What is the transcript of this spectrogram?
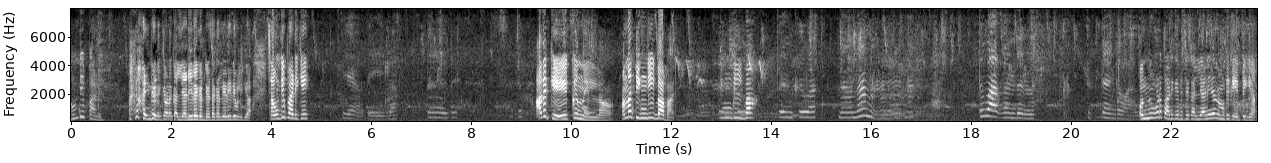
സൗണ്ടി പാട്. അതിന്റെ ഇടയ്ക്ക് അവിടെ കല്യാണീനെ കണ്ടു കേട്ടോ. കല്യാണീനെ വിളിക്കുക. ചൗണ്ടി പാടിക്കേ. അത് കേക്കുന്നില്ല. എന്നാ ടിങ്കിൾ ബാ പാട്. ടിങ്കിൾ ബാ. ഒന്നും കൂടെ പാടി കേൾപ്പിച്ച. കല്യാണിനെ നമുക്ക് കേൾപ്പിക്കാം.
